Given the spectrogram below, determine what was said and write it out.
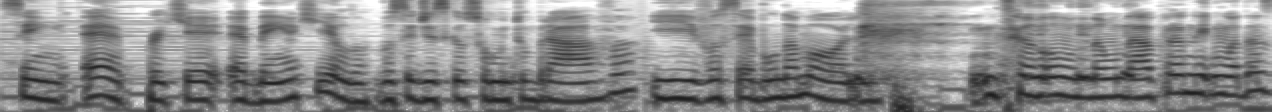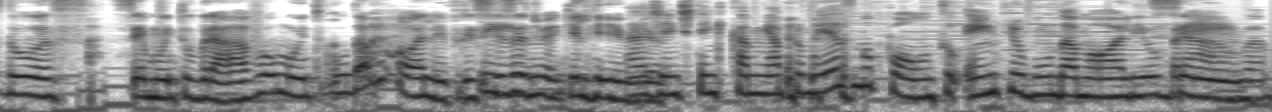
Sim, é, porque é bem aquilo. Você diz que eu sou muito brava e você é bunda mole. Então, não dá pra nenhuma das duas ser muito brava ou muito bunda mole. Precisa Sim. de um equilíbrio. A gente tem que caminhar pro mesmo ponto entre o bunda mole e o Sim. brava.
